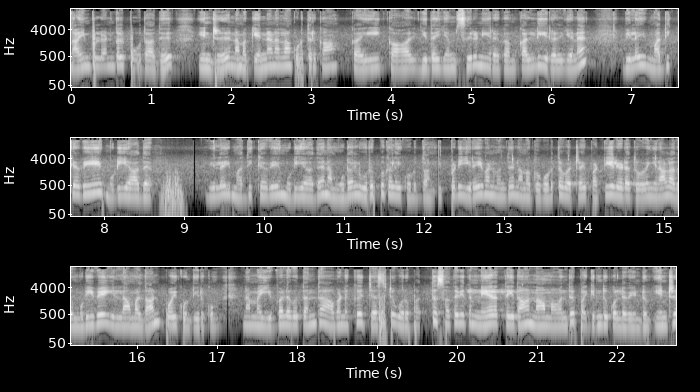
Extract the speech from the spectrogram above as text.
ஐம்புலன்கள் போதாது இன்று நமக்கு என்னென்னலாம் கொடுத்துருக்கான்? கை கால் இதயம் சிறுநீரகம் கல்லீரல் என விலை மதிக்கவே முடியாத விலை மதிக்கவே முடியாத நம் உடல் உறுப்புகளை கொடுத்தான். இப்படி இறைவன் வந்து நமக்கு கொடுத்தவற்றை பட்டியலிட துவங்கினால் அது முடிவே இல்லாமல் தான் போய் கொண்டிருக்கும். நம்ம இவ்வளவு தந்த அவனுக்கு ஜஸ்ட் ஒரு பத்து சதவீதம் நேரத்தை தான் நாம் வந்து பகிர்ந்து கொள்ள வேண்டும் என்று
